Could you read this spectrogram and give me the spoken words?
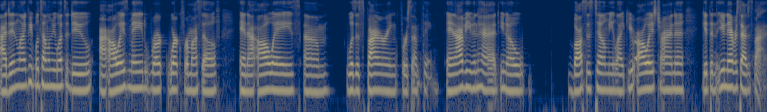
i didn't like people telling me what to do. I always made work work for myself and I always um, was aspiring for something. And I've even had, you know, bosses tell me like you're always trying to get the you're never satisfied.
